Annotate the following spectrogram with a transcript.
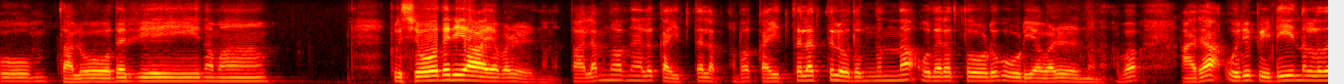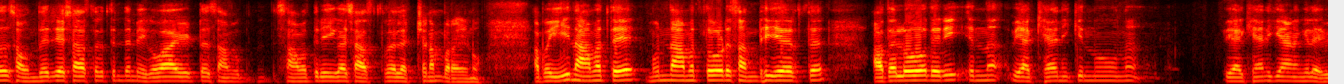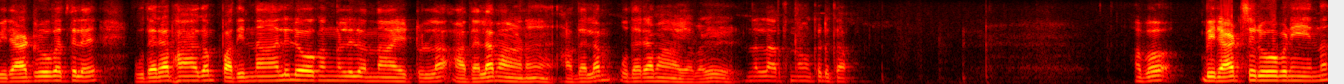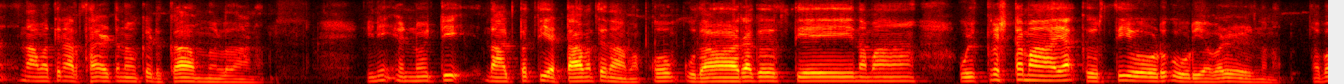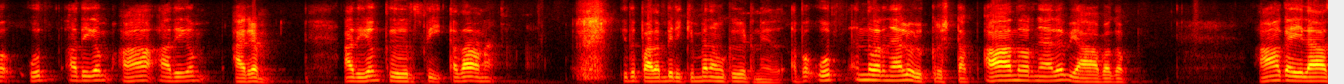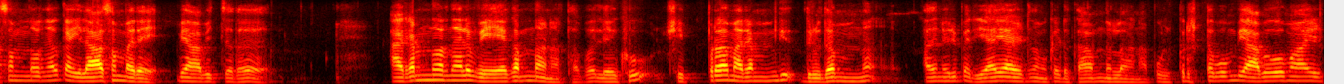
ഓം തലോദര്യേ നമ. കൃശോദരിയായവൾ എന്നാണ് തലം എന്ന് പറഞ്ഞാൽ കൈത്തലം. അപ്പോൾ കൈത്തലത്തിൽ ഒതുങ്ങുന്ന ഉദരത്തോടു കൂടിയവൾ എന്നാണ് അപ്പോൾ അര ഒരു പിടി എന്നുള്ളത് സൗന്ദര്യശാസ്ത്രത്തിന്റെ മികവായിട്ട് സാമുദ്രിക ശാസ്ത്ര ലക്ഷണം പറയണു. അപ്പോൾ ഈ നാമത്തെ മുൻ നാമത്തോട് സന്ധി ചേർത്ത് അതലോദരി എന്ന് വ്യാഖ്യാനിക്കുന്നു എന്ന് വ്യാഖ്യാനിക്കുകയാണെങ്കിൽ വിരാട് രൂപത്തിൽ ഉദരഭാഗം പതിനാല് ലോകങ്ങളിൽ ഒന്നായിട്ടുള്ള അതലമാണ്. അതലം ഉദരമായവൾ എന്നുള്ള അർത്ഥം നമുക്ക് എടുക്കാം. അപ്പോൾ വിരാട് സ്വരൂപിണി എന്ന് നാമത്തിന് അർത്ഥമായിട്ട് നമുക്ക് എടുക്കാം എന്നുള്ളതാണ്. ഇനി എണ്ണൂറ്റി നാൽപ്പത്തി എട്ടാമത്തെ നാമം. ഓം ഉദാരകീർത്തിയേ നമ. ഉത്കൃഷ്ടമായ കീർത്തിയോട് കൂടിയവൾ എന്നാണ്. അപ്പോൾ ഉദ് അധികം ആ അധികം അരം. അധികം കീർത്തി. അതാണ് ഇത് പദം പിരിക്കുമ്പോൾ നമുക്ക് കിട്ടുന്നത്. അപ്പോൾ ഉത് എന്ന് പറഞ്ഞാൽ ഉത്കൃഷ്ടം. ആ എന്ന് പറഞ്ഞാൽ വ്യാപകം. ആ കൈലാസം എന്ന് പറഞ്ഞാൽ കൈലാസം വരെ വ്യാപിച്ചത്. അരം എന്ന് പറഞ്ഞാൽ വേഗം എന്നാണ് അർത്ഥം. അപ്പോൾ ലഘു ക്ഷിപ്രമരം ദ്രുതം എന്ന് അതിനൊരു പര്യായമായിട്ട് നമുക്ക് എടുക്കാം എന്നുള്ളതാണ്. അപ്പോൾ ഉത്കൃഷ്ടവും വ്യാപകവുമായി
